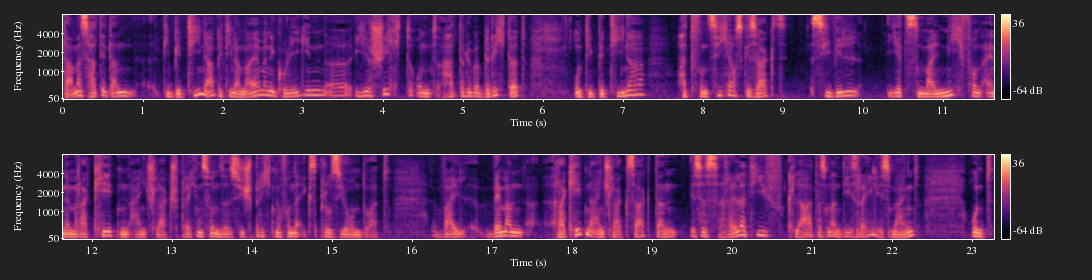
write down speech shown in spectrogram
Damals hatte dann die Bettina, Bettina Meyer, meine Kollegin, äh, hier Schicht und hat darüber berichtet. Und die Bettina hat von sich aus gesagt, sie will jetzt mal nicht von einem Raketeneinschlag sprechen, sondern sie spricht nur von einer Explosion dort. Weil wenn man Raketeneinschlag sagt, dann ist es relativ klar, dass man die Israelis meint. Und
